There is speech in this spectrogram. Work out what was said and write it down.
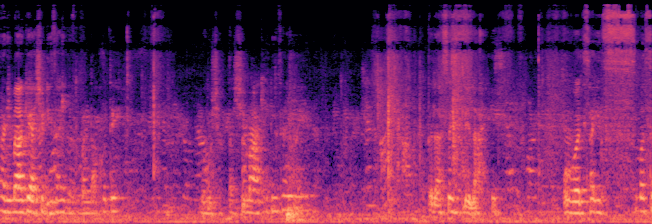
आणि मागे अशी डिझाईन मी तुम्हाला दाखवते. बघू शकता अशी मागे डिझाईन आहे. तर असं घेतलेलं आहे. ओव्हर साईज मस्त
